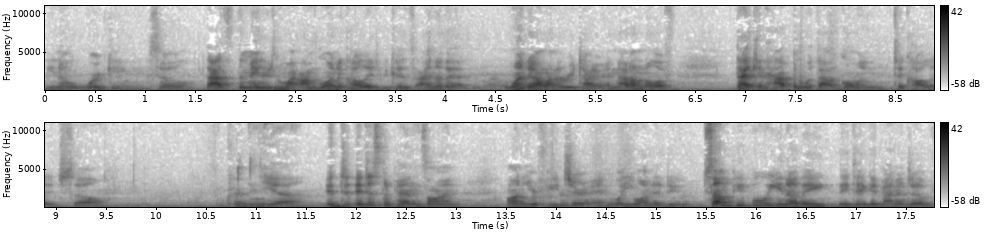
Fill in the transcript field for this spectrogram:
you know, working. So that's the main reason why I'm going to college because I know that one day I want to retire, and I don't know if that can happen without going to college. So, okay, yeah, it it just depends on on your future and what you want to do. Some people, you know, they they take advantage of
